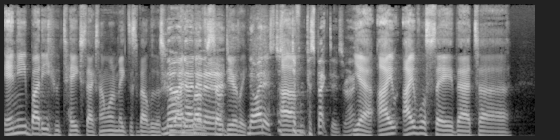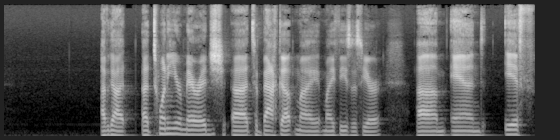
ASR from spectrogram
Anybody who takes that, 'cause I want to make this about Lewis, No, who I no, love no, no, so no. dearly. No, I know it's just Um, different perspectives, right? Yeah, I I will say that uh, I've got a 20 year marriage uh, to back up my my thesis here, um, and if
